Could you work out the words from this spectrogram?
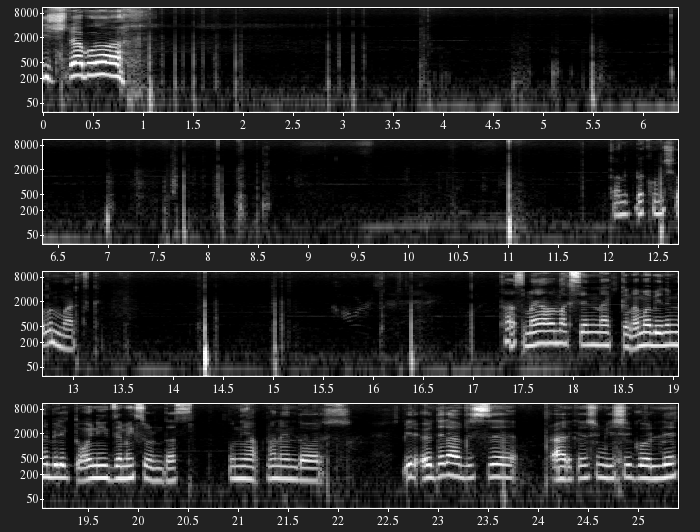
işte bu. Tanıkla konuşalım mı artık? Tasmayı almak senin hakkın ama benimle birlikte oyunu izlemek zorundasın. Bunu yapman en doğrusu. Bir ödül avcısı arkadaşım yeşil gollü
